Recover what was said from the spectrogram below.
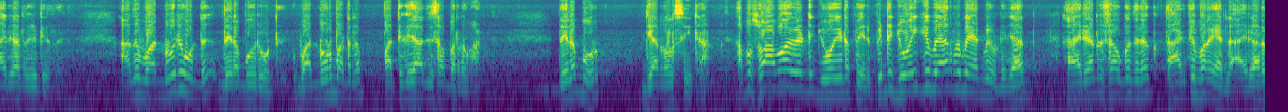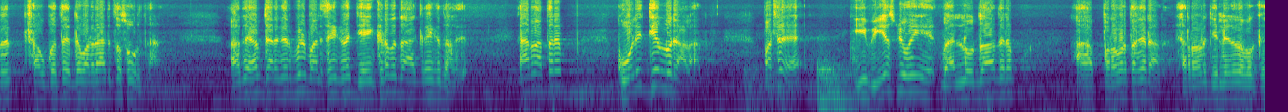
ആര്യാടന് കിട്ടിയത്? അത് വണ്ണൂരും ഉണ്ട് നിലമ്പൂരും ഉണ്ട്. വണ്ണൂർ മണ്ഡലം പട്ടികജാതി സംവരണമാണ് നിലമ്പൂർ ജനറൽ സീറ്റാണ്. അപ്പോൾ സ്വാഭാവികമായിട്ട് ജോയിയുടെ പേര്. പിന്നെ ജോയിക്ക് വേറൊരു മേന്മയുണ്ട്. ഞാൻ ഹരിയാണ ഷൗക്കത്തിനെ താഴ്ത്തി പറയല്ല. ഹരിയാണ ഷൗക്കത്ത് എന്റെ വളരെ അടുത്ത സുഹൃത്താണ്. അദ്ദേഹം തെരഞ്ഞെടുപ്പിൽ മത്സരിക്കണം ജയിക്കണമെന്ന് ആഗ്രഹിക്കുന്ന ആളാണ് കാരണം ക്വാളിറ്റി ഉള്ള ഒരാളാണ്. പക്ഷേ ഈ വി എസ് ജോയി നല്ല ഒന്നാന്തരം പ്രവർത്തകനാണ്. എറണാകുളം ജില്ലയിൽ നമുക്ക്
